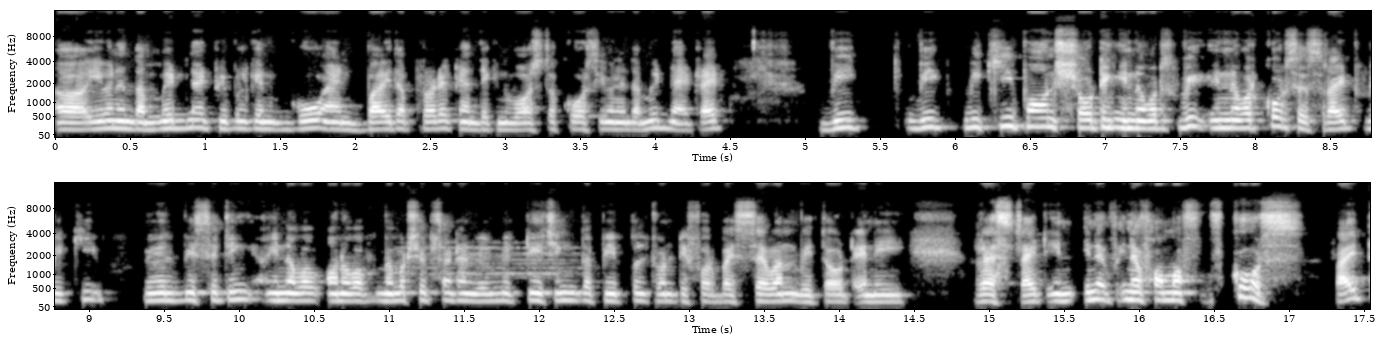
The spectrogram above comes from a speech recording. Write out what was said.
uh, even in the midnight people can go and buy the product and they can watch the course even in the midnight right? We we we keep on shouting in our we, in our courses right? We keep we will be sitting in our on our membership site and we'll be teaching the people 24 by 7 without any rest right? In in a, in a form of, of course right?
